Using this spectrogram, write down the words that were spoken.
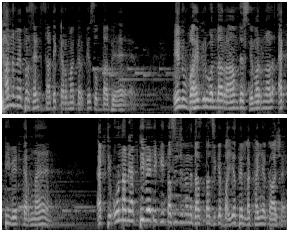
98% ਸਾਡੇ ਕਰਮਾਂ ਕਰਕੇ ਸੁੱਤਾ ਪਿਆ ਹੈ। ਇਹਨੂੰ ਵਾਹਿਗੁਰੂ ਅੱਲਾ ਰਾਮ ਦੇ ਸਿਮਰ ਨਾਲ ਐਕਟੀਵੇਟ ਕਰਨਾ ਹੈ। ਐਕਟਿਵ ਉਹਨਾਂ ਨੇ ਐਕਟੀਵੇਟ ਹੀ ਕੀਤਾ ਸੀ, ਜਿਨ੍ਹਾਂ ਨੇ ਦੱਸਤਾ ਸੀ ਕਿ ਭਾਈ ਇੱਥੇ ਲੱਖਾਂ ਹੀ ਆਕਾਸ਼ ਹੈ।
